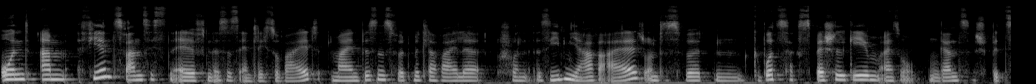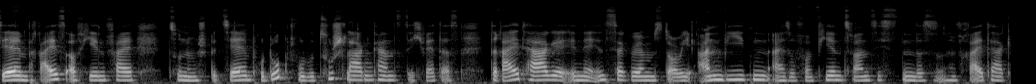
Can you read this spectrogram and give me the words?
Und am 24.11. ist es endlich soweit. Mein Business wird mittlerweile schon sieben Jahre alt und es wird ein Geburtstagsspecial geben, also einen ganz speziellen Preis auf jeden Fall zu einem speziellen Produkt, wo du zuschlagen kannst. Ich werde das drei Tage in der Instagram Story anbieten, also vom 24. das ist ein Freitag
